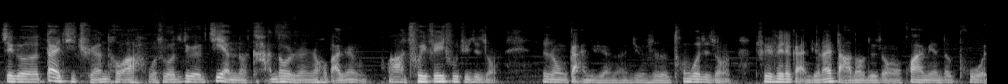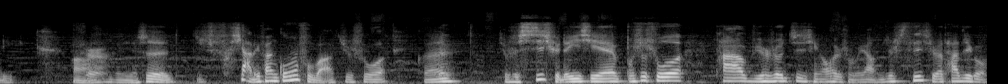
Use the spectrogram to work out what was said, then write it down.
这个代替拳头啊，我说这个剑呢砍到人，然后把人啊吹飞出去这种，这种感觉呢，就是通过这种吹飞的感觉来达到这种画面的魄力，啊，是也是下了一番功夫吧。就是说，可能就是吸取了一些，不是说他比如说剧情啊或者什么样，就是吸取了他这种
